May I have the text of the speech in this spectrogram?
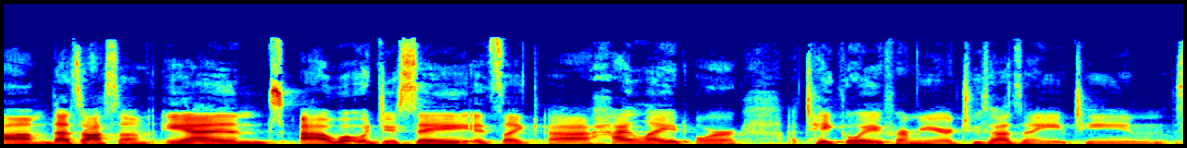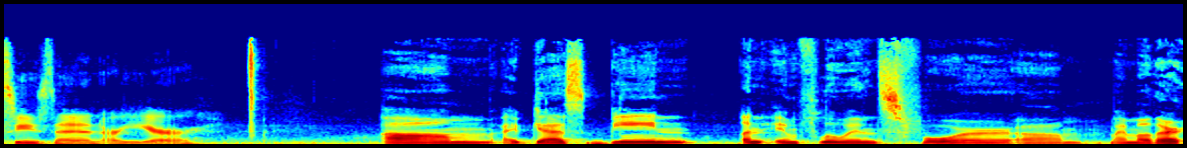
Um, that's awesome. And uh, what would you say is like a highlight or a takeaway from your 2018 season or year? Um, I guess being an influence for um, my mother.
